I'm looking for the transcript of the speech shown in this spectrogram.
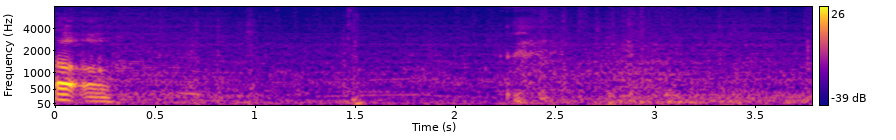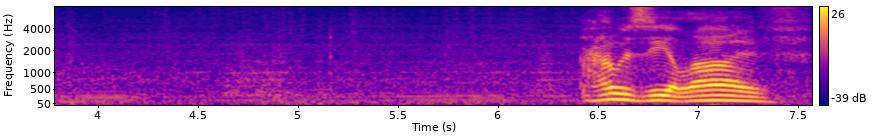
Uh-oh. How is he alive?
